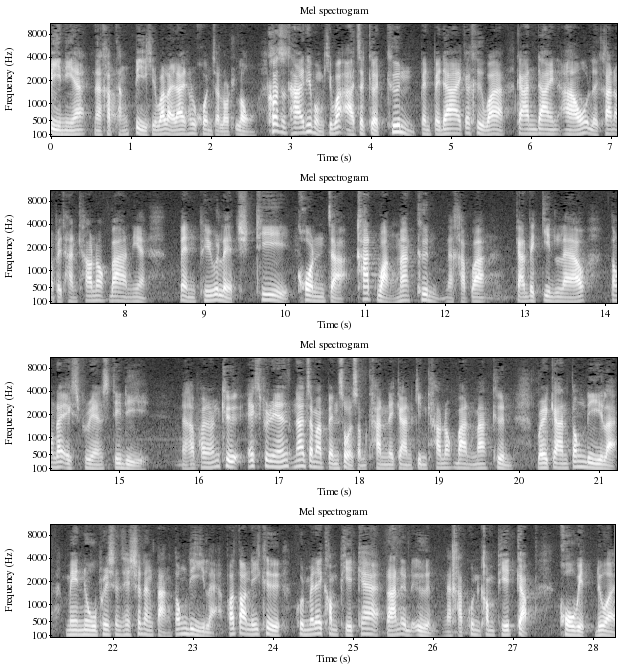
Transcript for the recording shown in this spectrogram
ปีนี้นะครับทั้งปีคิดว่ารายได้ทุกคนจะลดลง ข้อสุดท้ายที่ผมคิดว่าอาจจะเกิดขึ้นเป็นไปได้ก็คือว่าการ dine out หรือการออกไปทานข้าวนอกบ้านเนี่ย เป็น privilege ที่คนจะคาดหวังมากขึ้นนะครับว่าการไปกินแล้วต้องได้ experience ที่ดีนะครับเพราะฉะนั้นคือ experience น่าจะมาเป็นส่วนสำคัญในการกินข้าวนอกบ้านมากขึ้น บริการต้องดีแหละ เมนู presentation ต่างๆ ต้องดีแหละ เพราะตอนนี้คือคุณไม่ได้ compete แค่ร้านอื่นๆนะครับคุณ compete กับโควิดด้วย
